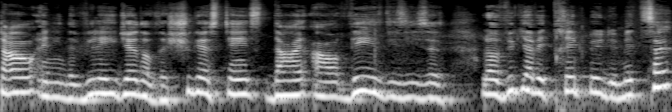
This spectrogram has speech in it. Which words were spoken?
town and in the villages of the sugar states die of these diseases. Alors, vu qu'il y avait très peu de médecins,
